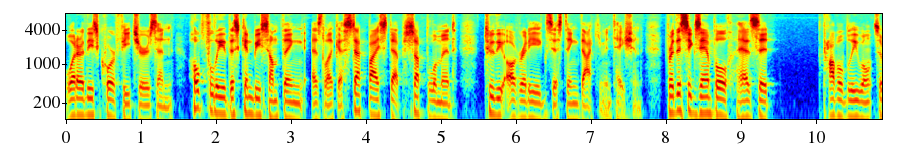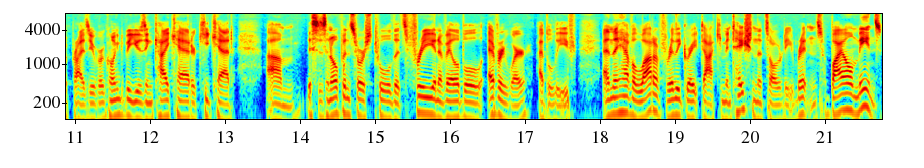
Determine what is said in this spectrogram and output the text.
what are these core features and hopefully this can be something as like a step-by-step supplement to the already existing documentation for this example as it probably won't surprise you we're going to be using KiCad or KiCad um, this is an open source tool that's free and available everywhere i believe and they have a lot of really great documentation that's already written so by all means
